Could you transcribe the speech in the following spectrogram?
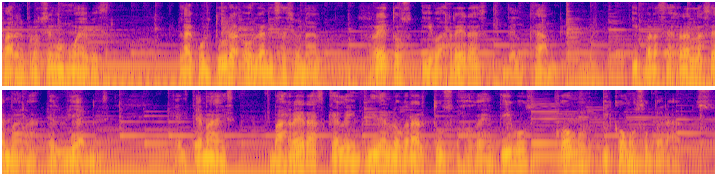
Para el próximo jueves, la cultura organizacional, retos y barreras del cambio. Y para cerrar la semana, el viernes, el tema es barreras que le impiden lograr tus objetivos cómo y cómo superarlos.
